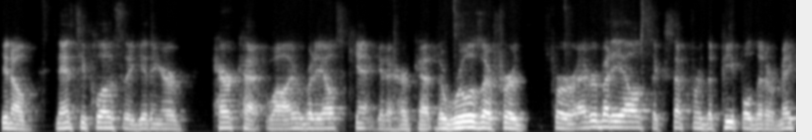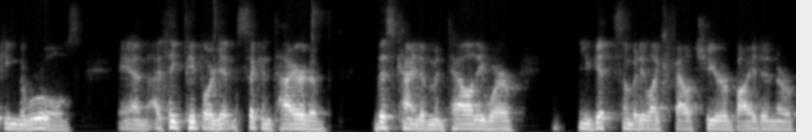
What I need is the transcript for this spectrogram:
you know, Nancy Pelosi getting her haircut while everybody else can't get a haircut. The rules are for for everybody else except for the people that are making the rules. And I think people are getting sick and tired of this kind of mentality where you get somebody like Fauci or Biden or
